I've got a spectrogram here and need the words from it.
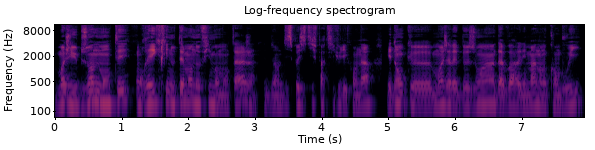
Moi, j'ai eu besoin de monter. On réécrit nous tellement nos films au montage, dans le dispositif particulier qu'on a. Et donc, euh, moi, j'avais besoin d'avoir les mains dans le cambouis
